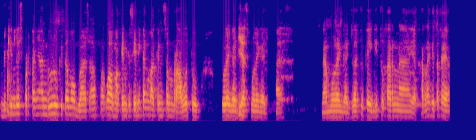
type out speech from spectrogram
bikin list pertanyaan dulu kita mau bahas apa wah makin ke sini kan makin semrawut tuh mulai nggak iya. jelas yeah. mulai nggak jelas nah mulai nggak jelas tuh kayak gitu karena ya karena kita kayak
